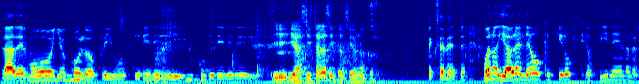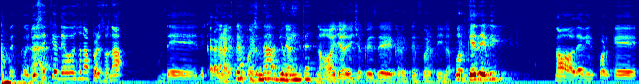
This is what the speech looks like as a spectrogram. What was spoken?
La del moño con los primos. Tiririri, y así está la situación, loco. Excelente. Bueno, y ahora Leo, ¿qué quiero que opine él al respecto? Yo sé Ah. que Leo es una persona de, de carácter. Carácter Una fuerte. persona Ya- violenta. no, ya he dicho que es de carácter fuerte y la ¿Por qué débil? No, débil, porque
